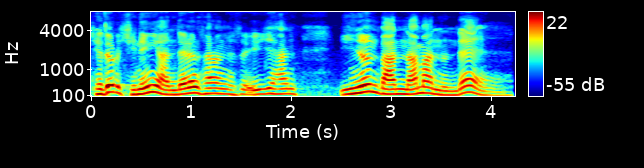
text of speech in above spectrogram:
제대로 진행이 안 되는 상황에서 이제 한 2년 반 남았는데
